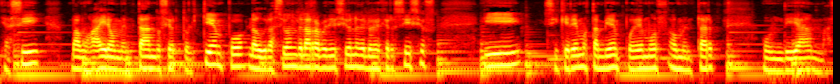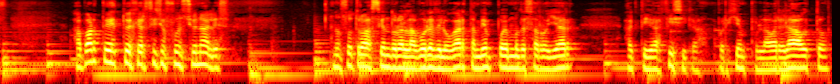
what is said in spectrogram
Y así vamos a ir aumentando cierto el tiempo, la duración de las repeticiones de los ejercicios y si queremos también podemos aumentar un día más. Aparte de estos ejercicios funcionales, nosotros haciendo las labores del hogar también podemos desarrollar actividad física. Por ejemplo, lavar el auto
